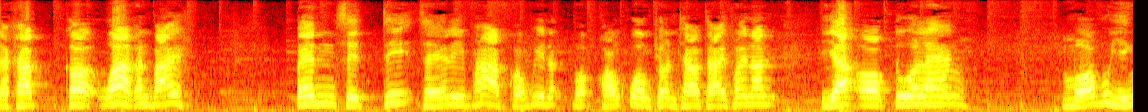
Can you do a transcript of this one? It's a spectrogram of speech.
นะครับ ก็ว่ากันไป เป็นสิทธิเสรีภาพของพี่ของปวงชนชาวไทย เพราะนั้นอย่าออกตัวแรง หมอผู้หญิง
